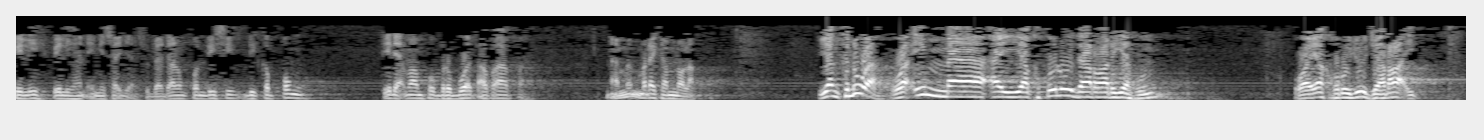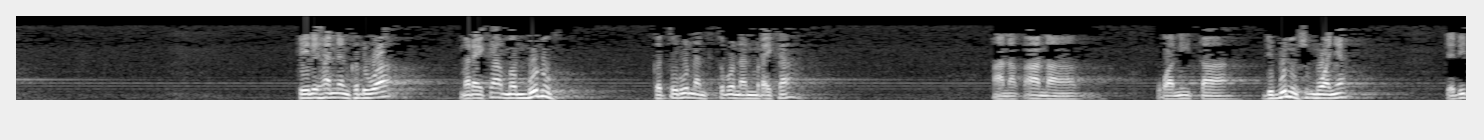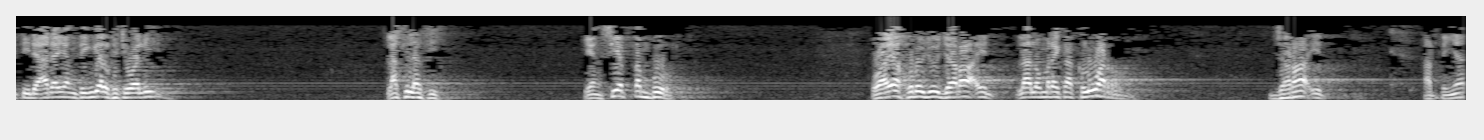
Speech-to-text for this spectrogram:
pilih pilihan ini saja. Sudah dalam kondisi dikepung tidak mampu berbuat apa-apa. Namun mereka menolak. Yang kedua, wa imma ay yaqtulu darariyahum wa yakhruju jara'id. Pilihan yang kedua, mereka membunuh keturunan-keturunan mereka, anak-anak, wanita, dibunuh semuanya. Jadi tidak ada yang tinggal kecuali laki-laki yang siap tempur wa yakhruju jara'id. Lalu mereka keluar jara'id. Artinya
